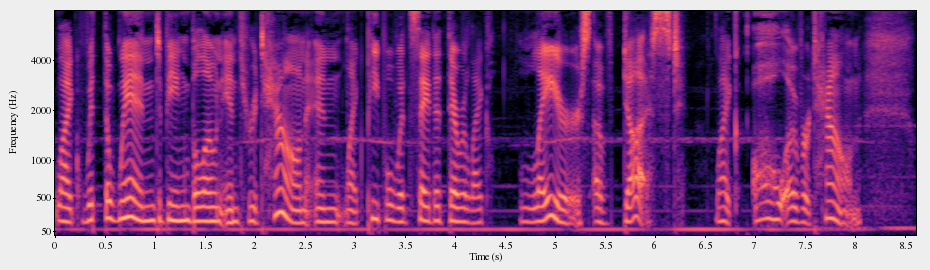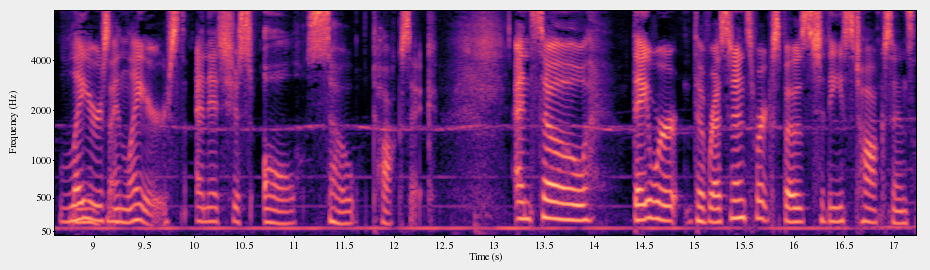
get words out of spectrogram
like with the wind being blown in through town and like people would say that there were like layers of dust like all over town. Layers mm-hmm. and layers and it's just all so toxic. And so they were the residents were exposed to these toxins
